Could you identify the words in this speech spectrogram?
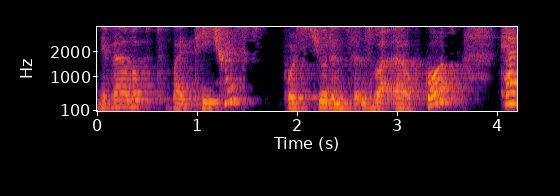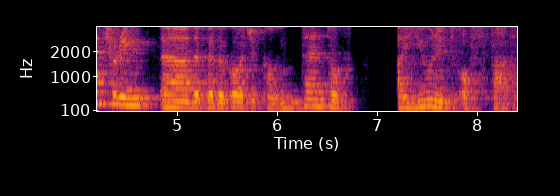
developed by teachers, for students as well, uh, of course, capturing uh, the pedagogical intent of a unit of study.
